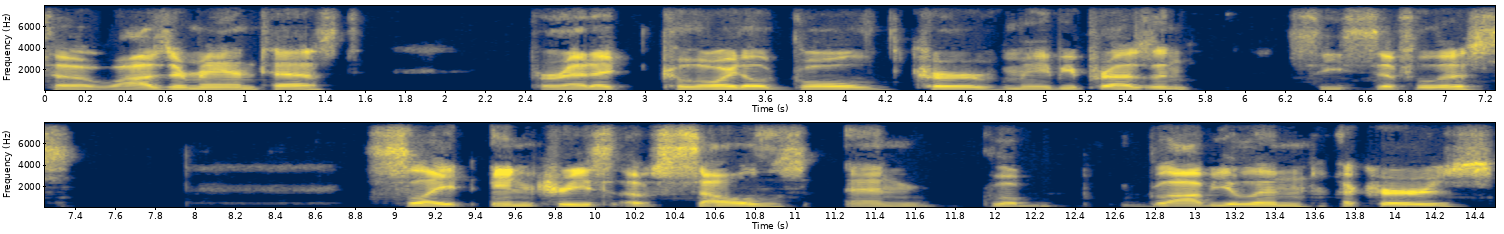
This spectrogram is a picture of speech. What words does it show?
to Wassermann test. Paretic colloidal gold curve may be present. See syphilis. Slight increase of cells and glob- globulin occurs.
